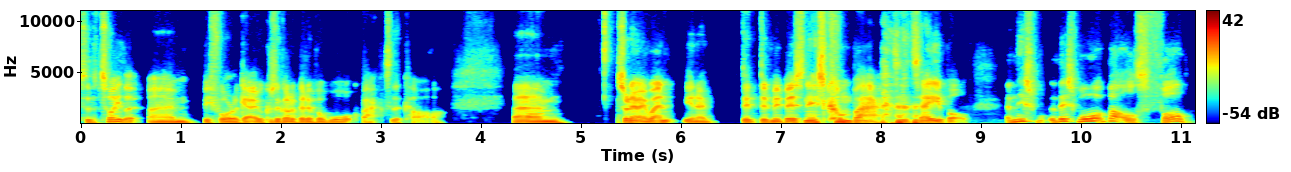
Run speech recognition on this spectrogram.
to the toilet um, before I go because I got a bit of a walk back to the car. Um, so anyway, went you know did did my business, come back to the table, and this this water bottle's full,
